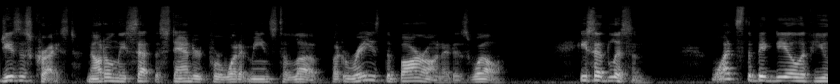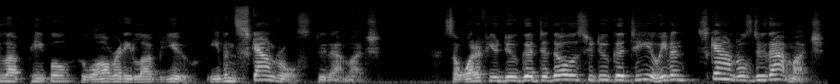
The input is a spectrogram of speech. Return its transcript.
Jesus Christ not only set the standard for what it means to love, but raised the bar on it as well. He said, Listen, what's the big deal if you love people who already love you? Even scoundrels do that much. So, what if you do good to those who do good to you? Even scoundrels do that much.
